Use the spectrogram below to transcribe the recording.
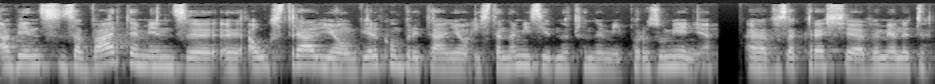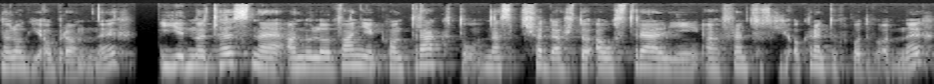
A więc zawarte między e, Australią, Wielką Brytanią i Stanami Zjednoczonymi porozumienie w zakresie wymiany technologii obronnych i jednoczesne anulowanie kontraktu na sprzedaż do Australii francuskich okrętów podwodnych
